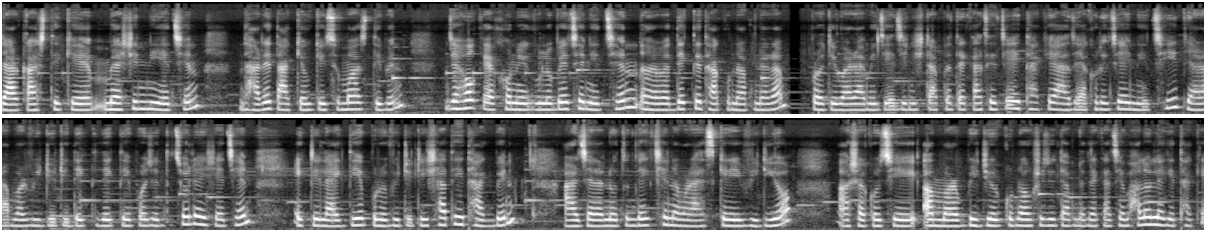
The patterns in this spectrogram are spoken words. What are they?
যার কাছ থেকে মেশিন নিয়েছেন ধারে, তাকেও কিছু মাছ দিবেন। যাই হোক, এখন এগুলো বেছে নিচ্ছেন। দেখতে থাকুন আপনারা। প্রতিবার আমি যে জিনিসটা আপনাদের কাছে চেয়ে থাকি, আজ এখনই চেয়ে নিচ্ছি। যারা আমার ভিডিওটি দেখতে দেখতে এই পর্যন্ত চলে এসেছেন, একটি লাইক দিয়ে পুরো ভিডিওটির সাথেই থাকবেন। আর যারা নতুন দেখছেন আমার আজকের এই ভিডিও, আশা করছি আমার ভিডিওর কোনো অংশ যদি আপনাদের কাছে ভালো লেগে থাকে,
